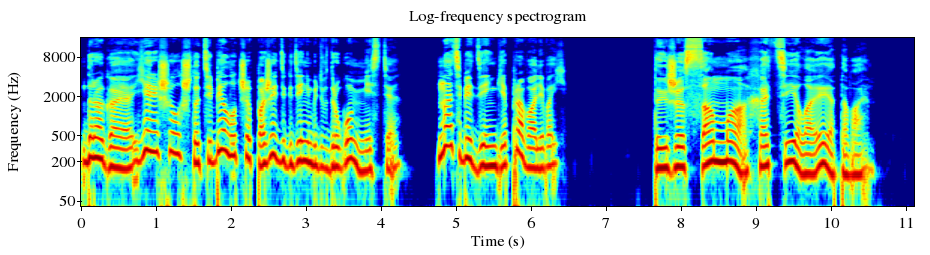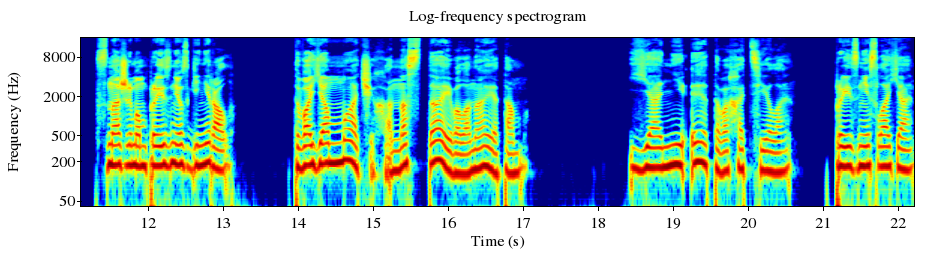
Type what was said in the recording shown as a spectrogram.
Дорогая, я решил, что тебе лучше пожить где-нибудь в другом месте. На тебе деньги, проваливай. Ты же сама хотела этого. С нажимом произнес генерал. «Твоя мачеха настаивала на этом». «Я не этого хотела», — произнесла я.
